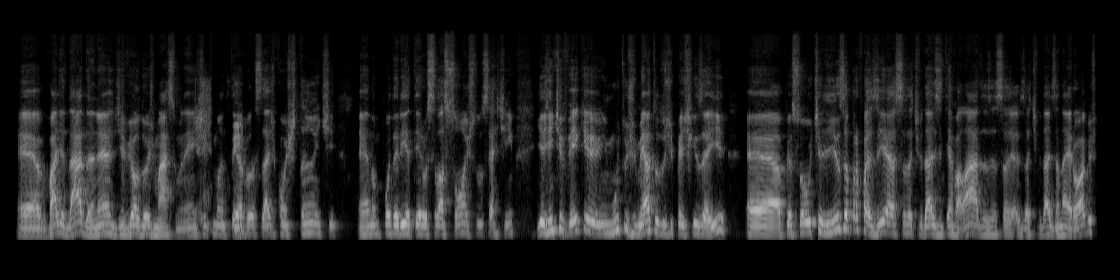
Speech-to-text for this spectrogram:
é, validada né, de VO2 máximo. Né? A gente tinha que manter Sim. a velocidade constante, é, não poderia ter oscilações, tudo certinho. E a gente vê que em muitos métodos de pesquisa aí, é, a pessoa utiliza para fazer essas atividades intervaladas, essas atividades anaeróbias,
